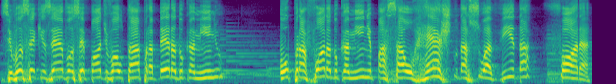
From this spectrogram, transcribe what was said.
Se você quiser, você pode voltar para a beira do caminho ou para fora do caminho e passar o resto da sua vida fora.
